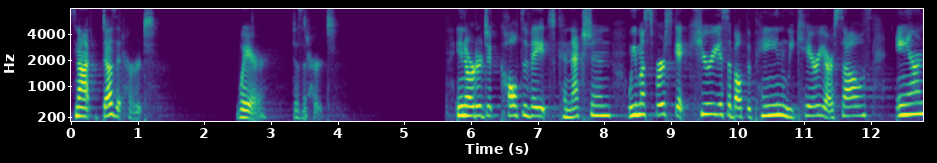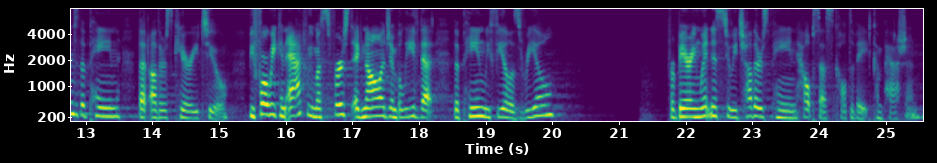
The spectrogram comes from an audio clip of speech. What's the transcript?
It's not, does it hurt? Where does it hurt? In order to cultivate connection, we must first get curious about the pain we carry ourselves and the pain that others carry too. Before we can act, we must first acknowledge and believe that the pain we feel is real For bearing witness to each other's pain helps us cultivate compassion.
